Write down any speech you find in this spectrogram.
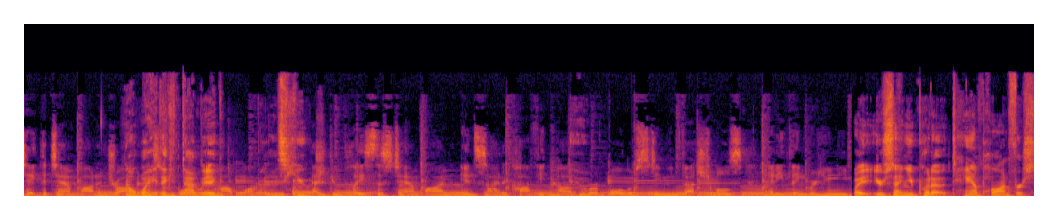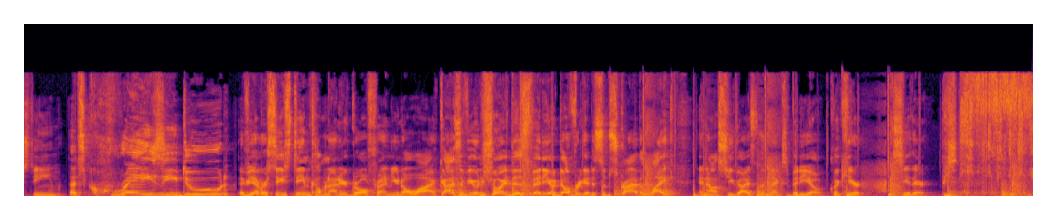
Take the tampon and drop No it way, in some boiling hot water. That's huge. Now you can place this tampon inside a coffee cup or a bowl of steaming vegetables, anything where you need Wait, you're saying you put a tampon for steam? That's crazy, dude. If you ever see steam coming out of your girlfriend, you know why. Guys, if you enjoyed this video, don't forget to subscribe and like, and I'll see you guys in the next video. Click here. See you there. Peace.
